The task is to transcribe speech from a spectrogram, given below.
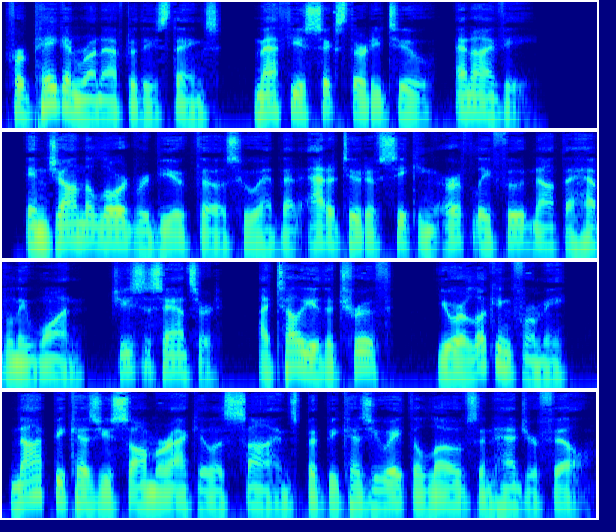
for pagan run after these things, Matthew 6:32, NIV. In John the Lord rebuked those who had that attitude of seeking earthly food not the heavenly one. Jesus answered, I tell you the truth, you are looking for me, not because you saw miraculous signs but because you ate the loaves and had your fill.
